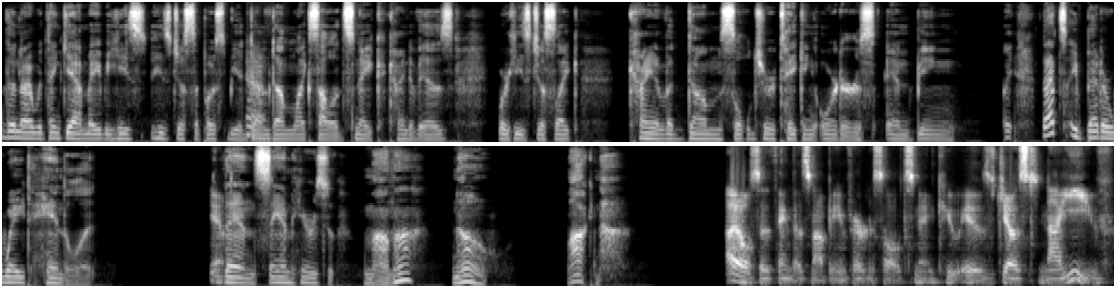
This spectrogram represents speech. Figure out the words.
then I would think, yeah, maybe he's he's just supposed to be a Yeah. dumb dumb like Solid Snake kind of is, where he's just like kind of a dumb soldier taking orders and being like that's a better way to handle it Yeah. than Sam hears, "Mama, no, Lockne." I also think that's not being fair to Solid Snake, who is just naive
